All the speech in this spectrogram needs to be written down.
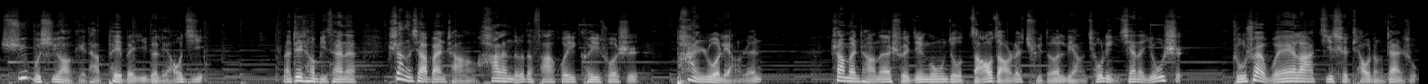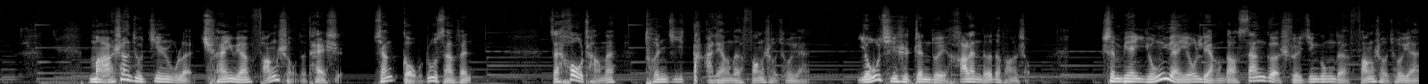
需不需要给他配备一个僚机？那这场比赛呢？上下半场哈兰德的发挥可以说是判若两人。上半场呢，水晶宫就早早的取得两球领先的优势，主帅维埃拉及时调整战术，马上就进入了全员防守的态势，想苟住三分。在后场呢，囤积大量的防守球员，尤其是针对哈兰德的防守。身边永远有两到三个水晶宫的防守球员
